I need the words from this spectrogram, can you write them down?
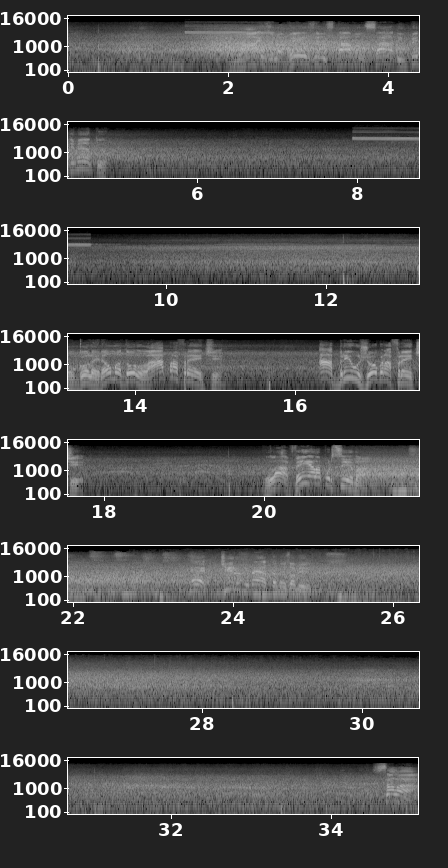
Mais uma vez ele está avançado, impedimento. O goleirão mandou lá para frente abriu o jogo na frente. Lá vem ela por cima. É tiro de meta, meus amigos. Salah.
